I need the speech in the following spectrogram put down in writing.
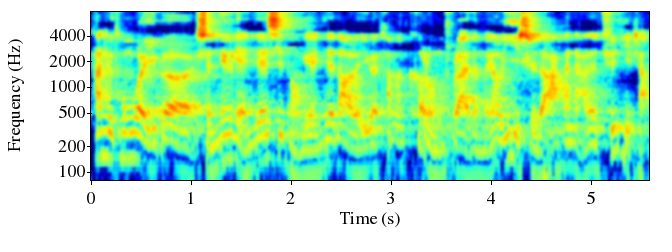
它是通过一个神经连接系统连接到了一个他们克隆出来的没有意识的阿凡达的躯体上。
